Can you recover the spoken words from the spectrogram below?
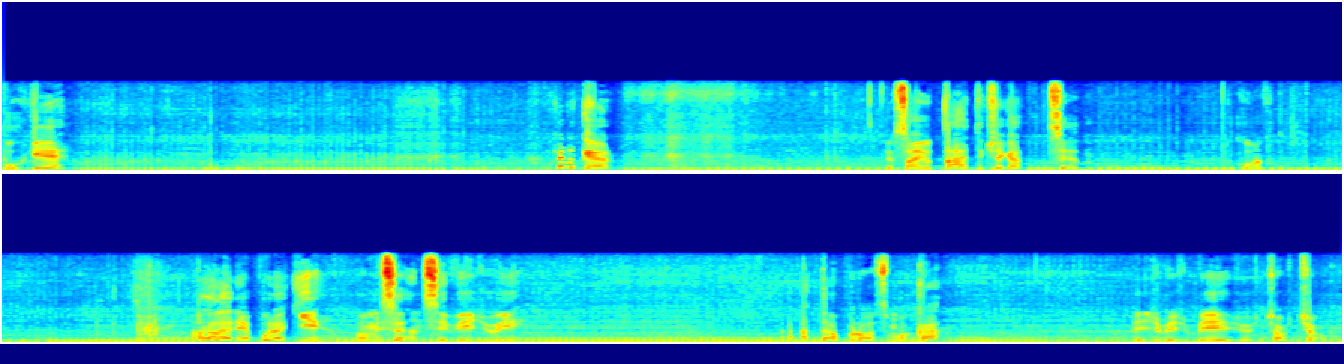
Por quê? Porque eu não quero. Eu saio tarde, tenho que chegar cedo. Não conta. Então, galerinha, por aqui. Vamos encerrando esse vídeo e até o próximo, ok? Beijo, beijo, beijo. Tchau, tchau.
